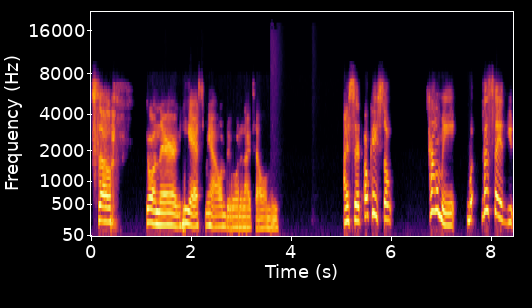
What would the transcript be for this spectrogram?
So go in there and he asked me how I'm doing and I tell him and I said, okay, so tell me, let's say you,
